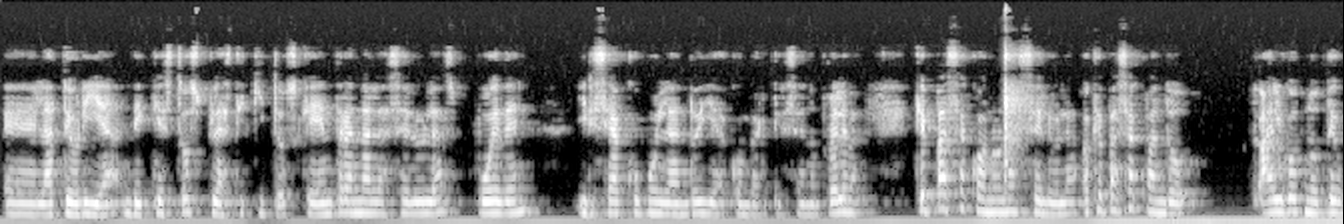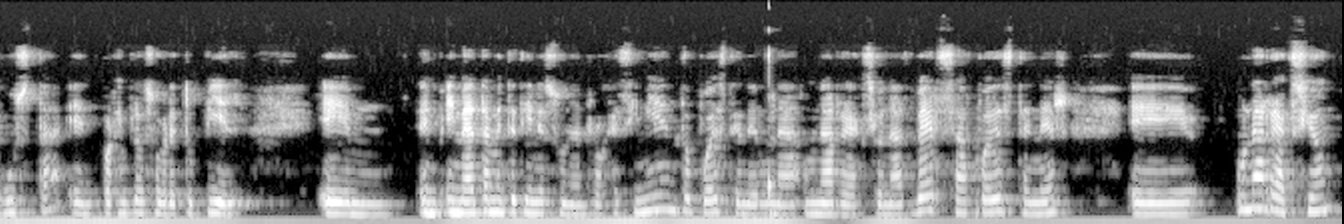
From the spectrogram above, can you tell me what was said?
eh, la teoría de que estos plastiquitos que entran a las células pueden irse acumulando y a convertirse en un problema. ¿Qué pasa con una célula? ¿O qué pasa cuando algo no te gusta, en, por ejemplo, sobre tu piel? Em, inmediatamente tienes un enrojecimiento, puedes tener una, reacción adversa, puedes tener eh, una reacción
